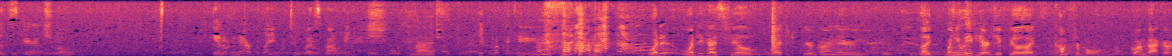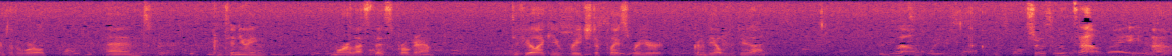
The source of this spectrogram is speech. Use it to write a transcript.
and spiritual, get on an airplane to West Palm Beach. Nice. What do, what do you guys feel like you're going to like when you leave here? Do you feel like comfortable going back out into the world and continuing more or less this program? Do you feel like you've reached a place where you're going to be able to do that? Well, truth will tell, right? Um,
